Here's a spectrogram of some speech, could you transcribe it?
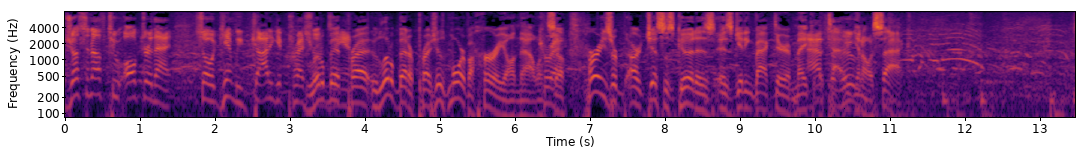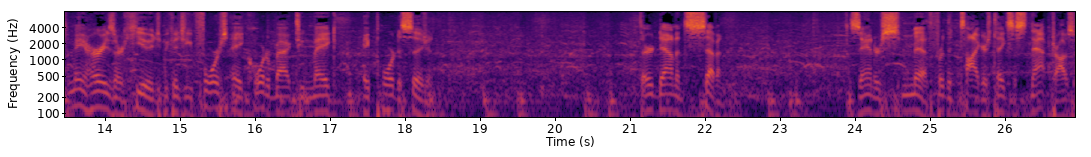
just enough to alter that. So again, we've got to get pressure. A little bit, pre- a little better pressure. It was more of a hurry on that one. Correct. So hurries are, are just as good as, as getting back there and making a ta- you know a sack. To me, hurries are huge because you force a quarterback to make a poor decision. Third down and seven. Xander Smith for the Tigers takes a snap, drops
